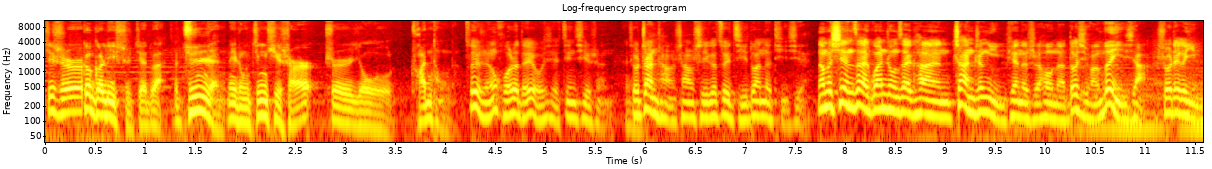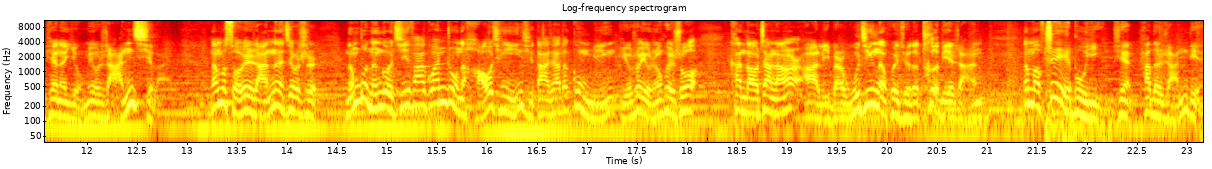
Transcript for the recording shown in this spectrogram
其实各个历史阶段，军人那种精气神儿是有传统的。所以人活着得有一些精气神，就战场上是一个最极端的体现。那么现在观众在看战争影片的时候呢，都喜欢问一下，说这个影片呢有没有燃起来？那么所谓燃呢，就是能不能够激发观众的豪情，引起大家的共鸣。比如说有人会说，看到《战狼二》啊里边吴京呢会觉得特别燃。那么这部影片它的燃点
